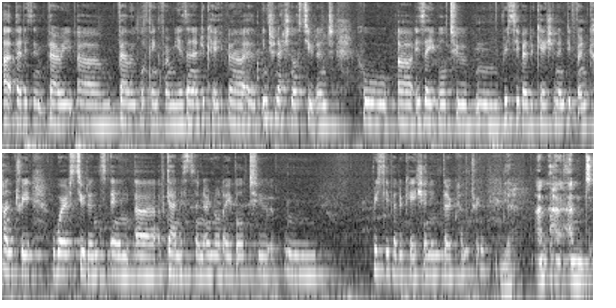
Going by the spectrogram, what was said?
Uh, that is a very um, valuable thing for me as an educa- uh, international student who uh, is able to mm, receive education in different country where students in uh, Afghanistan are not able to mm, receive education in their country. Yeah, and and and,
